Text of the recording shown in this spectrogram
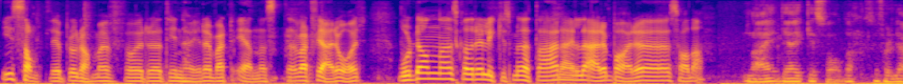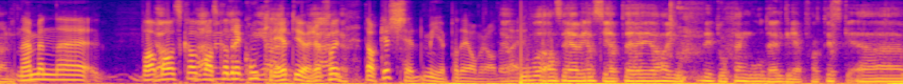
i samtlige programmer for eh, Tinn Høyre hvert, eneste, hvert fjerde år. Hvordan eh, skal dere lykkes med dette her, eller er det bare svada? Nei, det er ikke svada. Selvfølgelig er det ikke Nei, men eh, hva, Ja, hva, skal, nei, hva skal vi- dere konkret er- gjøre? For det har ikke skjedd mye på det området der. Jo, altså jeg vil si at jeg har gjort, blitt gjort en god del grep, faktisk. Eh,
